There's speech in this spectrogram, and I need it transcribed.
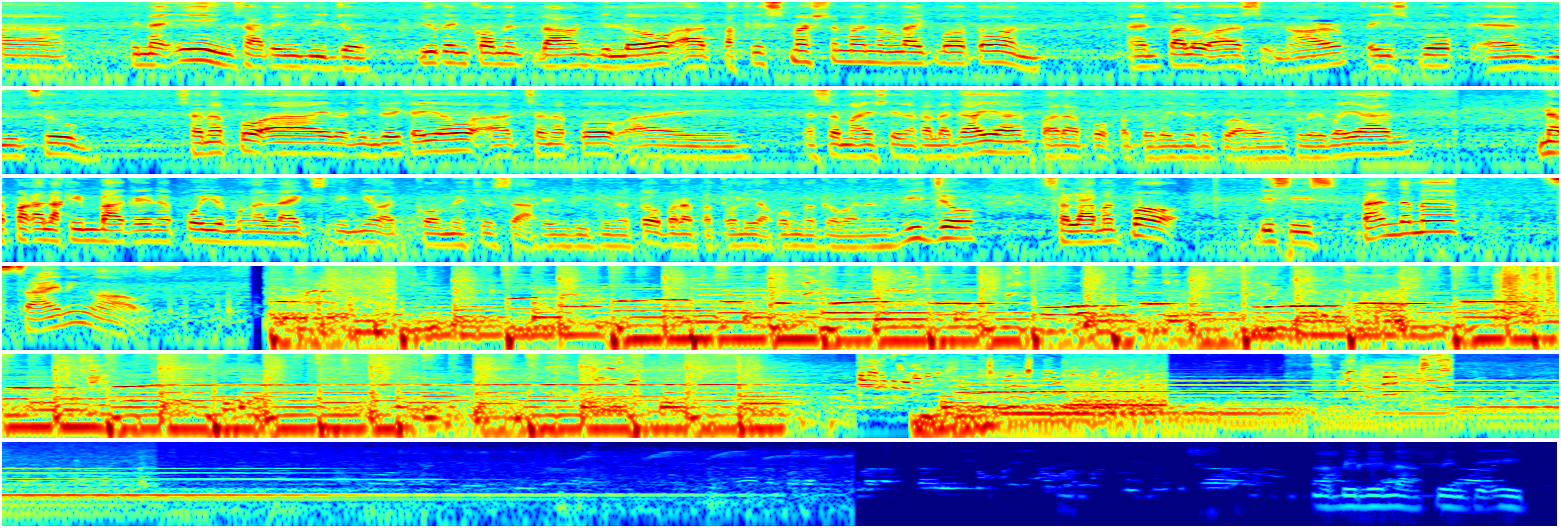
hinaing sa ating video, you can comment down below at pakismash naman ng like button and follow us in our Facebook and YouTube. Sana po ay mag-enjoy kayo at sana po ay nasa maayos kayo na kalagayan para po patuloy nyo rin po akong subaybayan. Napakalaking bagay na po yung mga likes ninyo at comments nyo sa aking video na to para patuloy akong gagawa ng video. Salamat po. This is Pandamac signing off. 28.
